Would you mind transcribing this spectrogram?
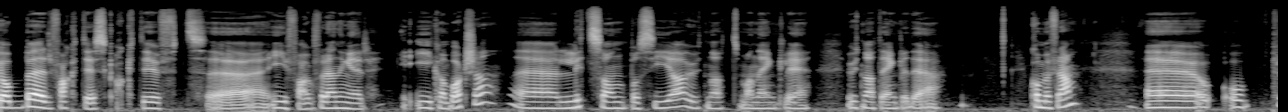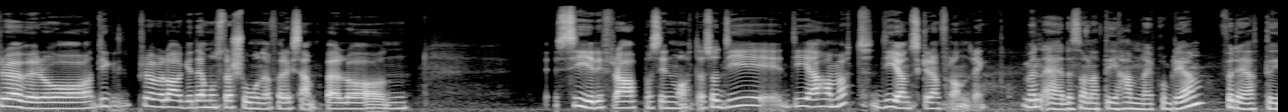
jobber faktisk aktivt eh, i fagforeninger i Kambodsja. Eh, litt sånn på sida, uten egentlig Uten at egentlig det kommer frem. Eh, og prøver å De prøver å lage demonstrasjoner, f.eks., og sier ifra på sin måte. Så de, de, jeg har møtt, de ønsker en forandring. Men er det sånn at de havner i problem fordi at de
